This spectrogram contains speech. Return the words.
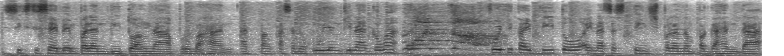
67 pa lang dito ang naaprubahan at pangkasalukuyang ginagawa. 45 dito ay nasa stage pa lang ng paghahanda.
